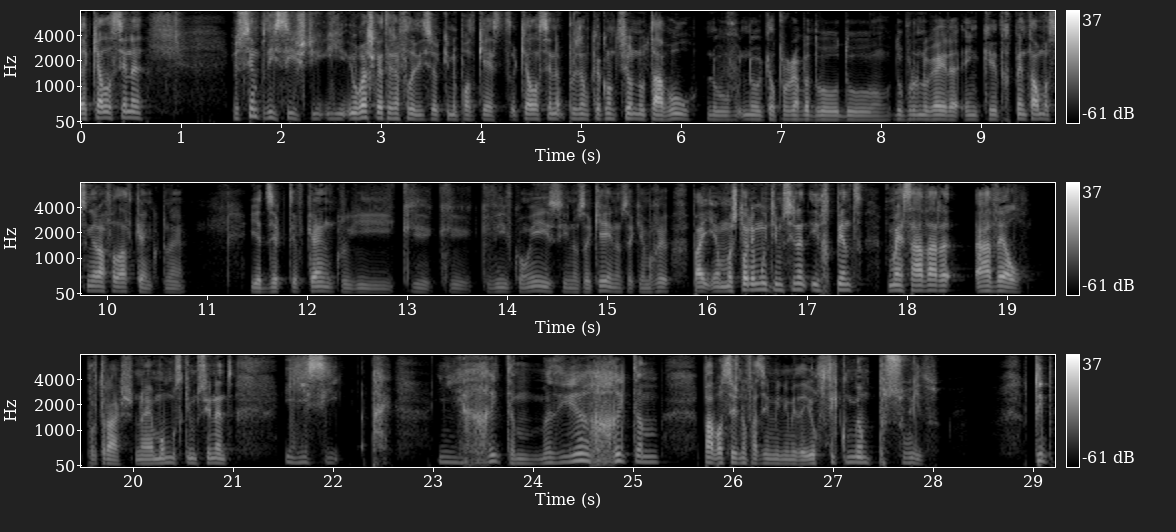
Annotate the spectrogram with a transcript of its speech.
Aquela cena. Eu sempre disse isto, e eu acho que até já falei disso aqui no podcast. Aquela cena, por exemplo, que aconteceu no Tabu, no, no aquele programa do, do, do Bruno Nogueira, em que de repente há uma senhora a falar de cancro, não é? E a dizer que teve cancro e que, que, que vive com isso e não sei quê, não sei quem morreu. Pá, é uma história muito emocionante e de repente começa a dar a Adele por trás, não é? Uma música emocionante. E isso irrita-me, mas irrita-me. Pá, vocês não fazem a mínima ideia. Eu fico mesmo possuído. Tipo,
